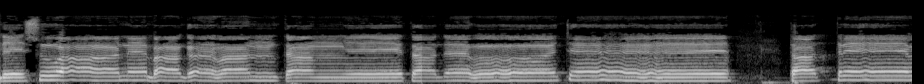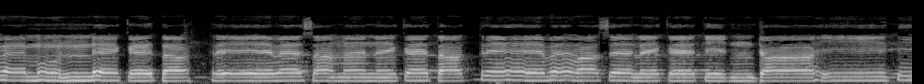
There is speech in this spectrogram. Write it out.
දේශවාන භගවන්තං ඒතදවෝච තත්‍රේව මුණ්ඩක තත්‍රේව සමනක තත්‍රේව වසලක තින්ටාහිති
